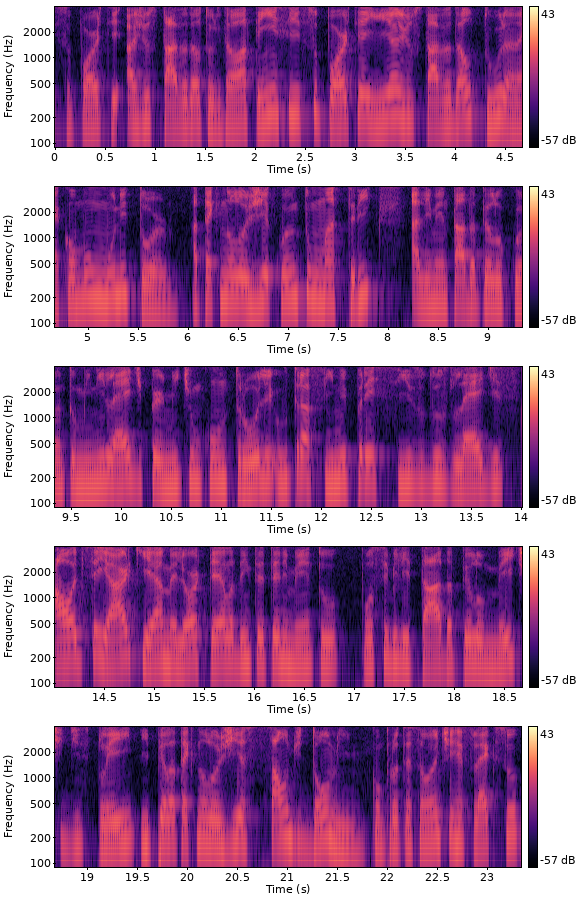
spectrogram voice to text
suporte ajustável da altura. Então ela tem esse suporte aí ajustável da altura, né, como um monitor. A tecnologia Quantum Matrix, alimentada pelo Quantum Mini LED, permite um controle ultra fino e preciso dos LEDs. A Odyssey Arc é a melhor tela de entretenimento possibilitada pelo Mate Display e pela tecnologia Sound Dome, com proteção anti-reflexo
